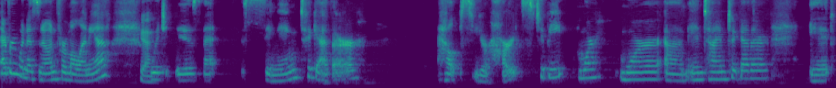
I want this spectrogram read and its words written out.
everyone has known for millennia yeah. which is that singing together helps your hearts to beat more more um, in time together it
